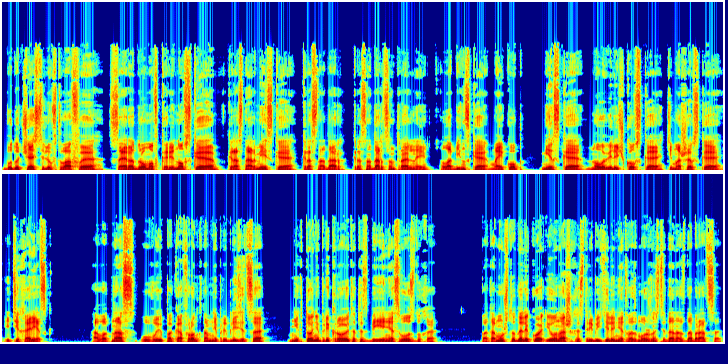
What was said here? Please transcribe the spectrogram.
будут части Люфтваффе с аэродромов Кореновская, Красноармейская, Краснодар, Краснодар-Центральный, Лабинская, Майкоп, Мирская, Нововеличковская, Тимошевская и Тихорецк. А вот нас, увы, пока фронт к нам не приблизится, никто не прикроет от избиения с воздуха, потому что далеко и у наших истребителей нет возможности до нас добраться.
